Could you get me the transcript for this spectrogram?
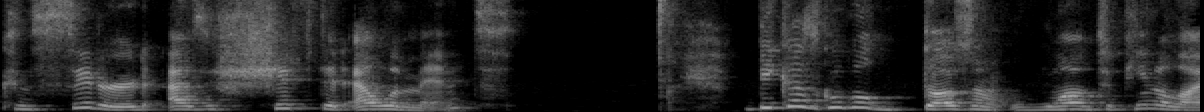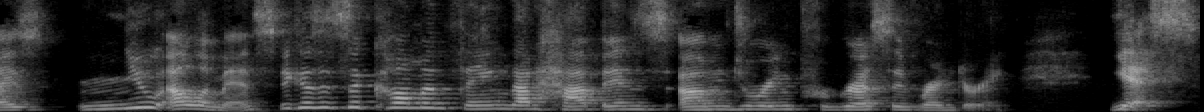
considered as a shifted element because Google doesn't want to penalize new elements because it's a common thing that happens um, during progressive rendering. Yes,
